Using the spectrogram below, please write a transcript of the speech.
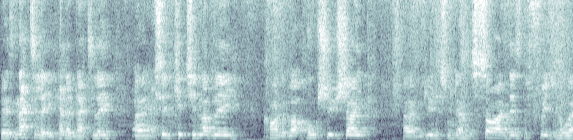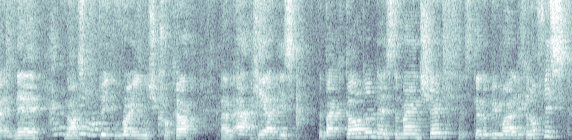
There's Natalie. Hello, Natalie. Um, you see the kitchen, lovely, kind of like horseshoe shape. Uh, with units all down the side. There's the fridge and all that in there. Nice big range cooker. Um, out here is the back garden. There's the man shed. It's going to be my little office,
